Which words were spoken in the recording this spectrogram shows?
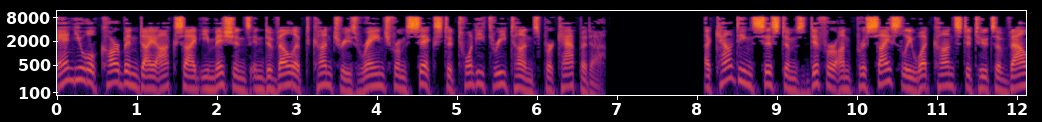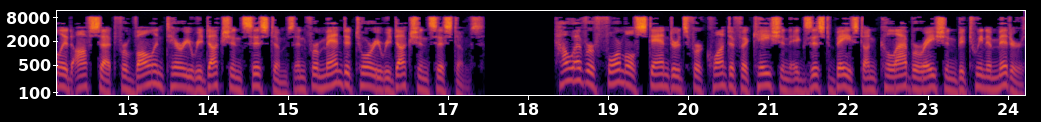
Annual carbon dioxide emissions in developed countries range from 6 to 23 tons per capita. Accounting systems differ on precisely what constitutes a valid offset for voluntary reduction systems and for mandatory reduction systems. However formal standards for quantification exist based on collaboration between emitters,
